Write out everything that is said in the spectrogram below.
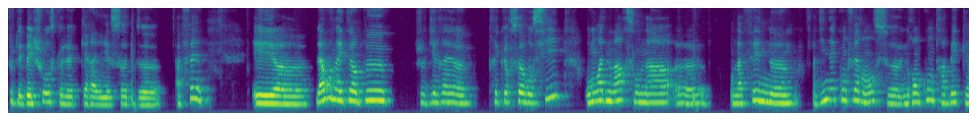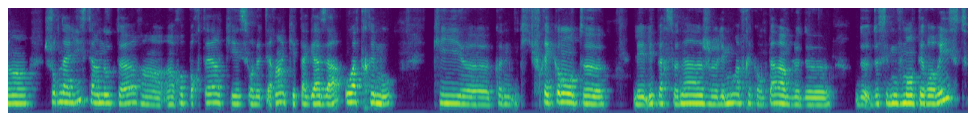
toutes les belles choses que le Keren Yesod euh, a fait. Et là, on a été un peu, je dirais, précurseur aussi. Au mois de mars, on a, euh, on a fait une, un dîner-conférence, une rencontre avec un journaliste, un auteur, un, un, reporter qui est sur le terrain, qui est à Gaza, ou à Trémo, qui, euh, qui fréquente euh, les, personnages les moins fréquentables de, de, ces mouvements terroristes.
